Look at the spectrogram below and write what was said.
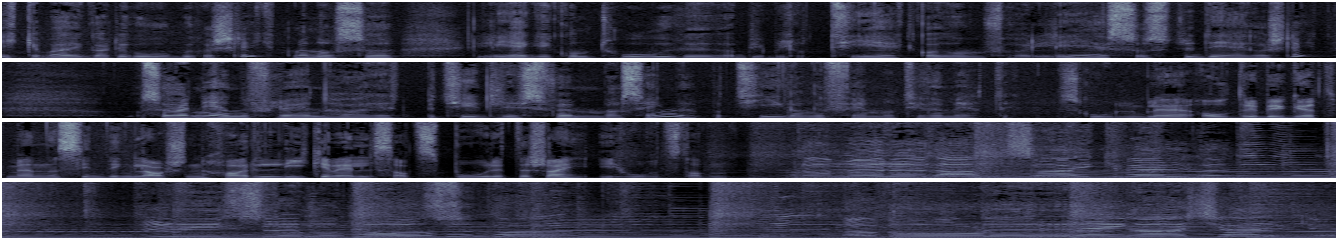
ikke bare garderober og slikt, men også legekontorer og bibliotek og rom for å lese og studere og slikt. Og så har den ene fløyen har et betydelig svømmebasseng på 10 ganger 25 meter. Skolen ble aldri bygget, men Sinding Larsen har likevel satt spor etter seg i hovedstaden. Flammene dansa i kvelden, lyset mot åsen bak Da Vålerenga kjerke.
